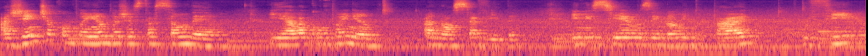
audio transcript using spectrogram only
a gente acompanhando a gestação dela e ela acompanhando a nossa vida. Iniciemos em nome do Pai, do Filho,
